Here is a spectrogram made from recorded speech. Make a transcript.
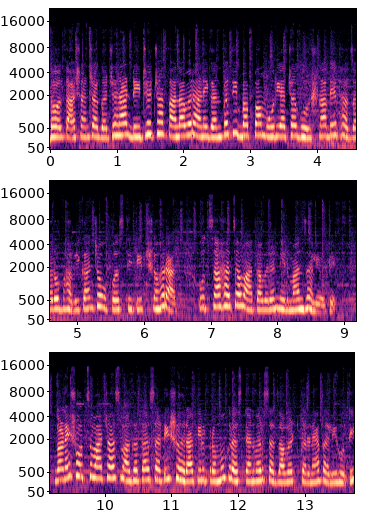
ढोल ताशांच्या गजरात डीजेच्या तालावर आणि गणपती बाप्पा मोर्याच्या घोषणा देत हजारो भाविकांच्या उपस्थितीत शहरात उत्साहाचं वातावरण निर्माण झाले होते. गणेशोत्सवाच्या स्वागतासाठी शहरातील प्रमुख रस्त्यांवर सजावट करण्यात आली होती.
